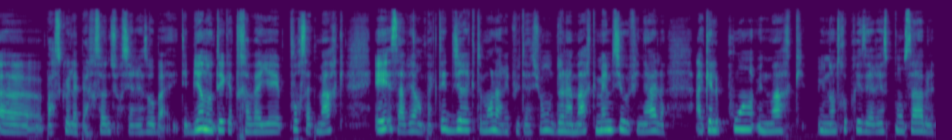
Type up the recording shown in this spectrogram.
euh, parce que la personne sur ces réseaux bah, était bien notée qu'elle travaillait pour cette marque, et ça avait impacté directement la réputation de la marque, même si au final, à quel point une marque, une entreprise est responsable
